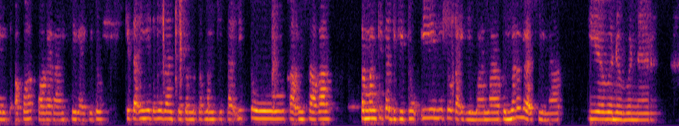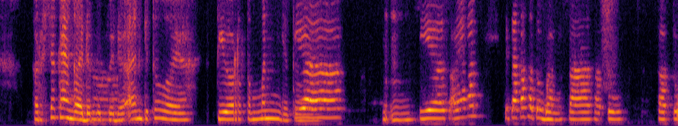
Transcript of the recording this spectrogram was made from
in- apa toleransi kayak gitu kita ingat-ingat aja teman-teman kita itu kalau misalkan teman kita digituin itu kayak gimana bener nggak sih Nat? Iya, benar-benar. Harusnya kayak nggak ada Nah, perbedaan gitu loh ya. Pure temen gitu iya loh. Mm-mm. Iya, soalnya kan kita kan satu bangsa, satu satu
